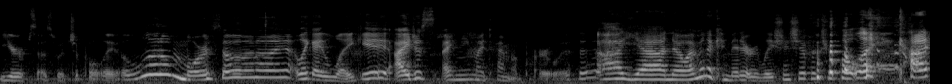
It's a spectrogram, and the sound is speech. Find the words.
you're obsessed with Chipotle a little more so than I like I like it I just I need my time apart with it Ah, yeah, no, I'm in a committed relationship with Chipotle, guys.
